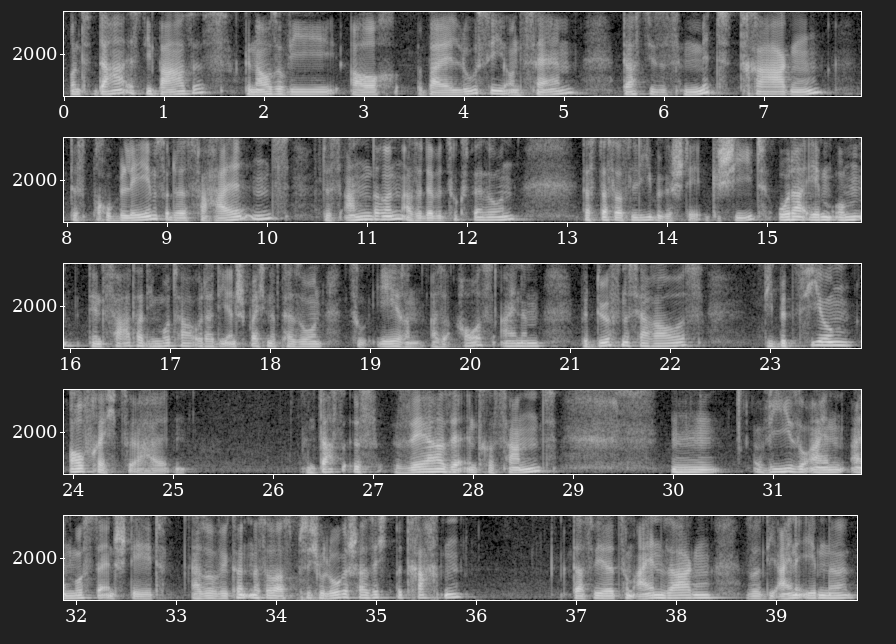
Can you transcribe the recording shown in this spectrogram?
Und da ist die Basis, genauso wie auch bei Lucy und Sam, dass dieses Mittragen des Problems oder des Verhaltens des anderen, also der Bezugsperson, dass das aus Liebe geschieht oder eben um den Vater, die Mutter oder die entsprechende Person zu ehren. Also aus einem Bedürfnis heraus, die Beziehung aufrecht zu erhalten. Und das ist sehr, sehr interessant, mm, wie so ein, ein Muster entsteht. Also wir könnten das aus psychologischer Sicht betrachten dass wir zum einen sagen, also die eine Ebene,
